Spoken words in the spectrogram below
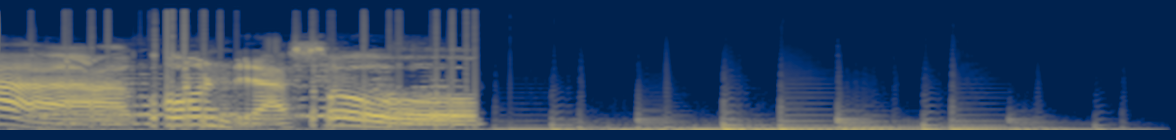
Ah, con razón.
